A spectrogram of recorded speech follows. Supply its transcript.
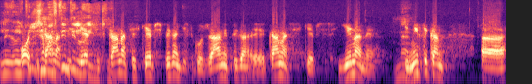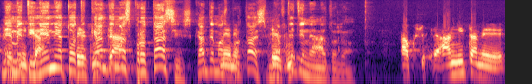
Όχι, Λειτουργήσε με κάνα αυτή τη συσκέψεις, λογική. κάνα συσκέψεις, πήγαν και στην Κοζάνη, πήγαν, ε, κάνα συσκέψεις. Γίνανε, Ναι. κινήθηκαν ε, Ναι, με την θεσμικά. έννοια το ότι Θεσμικά. κάντε μας προτάσεις. Κάντε μας Ναι, ναι. προτάσεις. Με αυτή Θεσμι- την έννοια το λέω. Άκουσε, αν ήταν ε,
